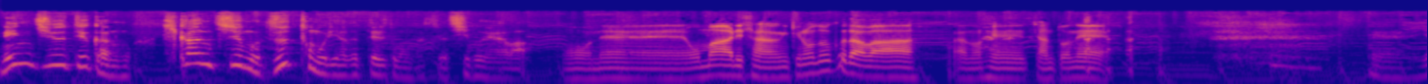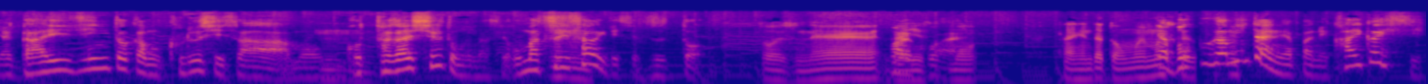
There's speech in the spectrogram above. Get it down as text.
年中っていうか、期間中もずっと盛り上がってると思いますよ、渋谷は。もうね、おまわりさん気の毒だわ。あの辺、ちゃんとね。えーいや、外人とかも来るしさ、もうごった返してると思いますよ。お祭り騒ぎですよ、ずっと。そうですね。怖い大変もう大変だと思いいや、ますけど。僕が見たいのはやっぱりね、開会式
